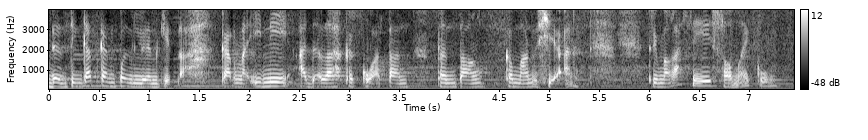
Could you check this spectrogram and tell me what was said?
dan tingkatkan pedulian kita karena ini adalah kekuatan tentang kemanusiaan. Terima kasih. Assalamualaikum.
